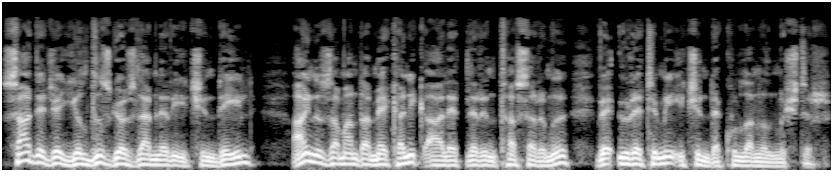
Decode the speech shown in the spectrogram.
sadece yıldız gözlemleri için değil, aynı zamanda mekanik aletlerin tasarımı ve üretimi için de kullanılmıştır.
